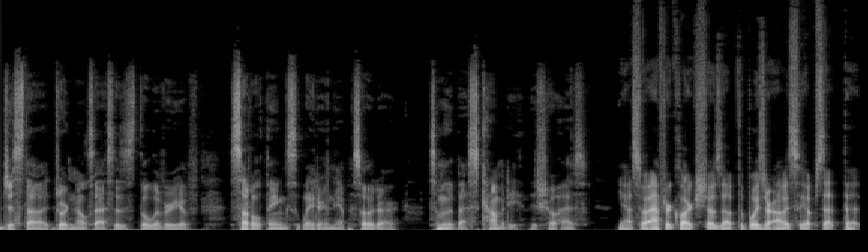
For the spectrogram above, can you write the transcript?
Just uh, Jordan Elsass's delivery of subtle things later in the episode are some of the best comedy the show has. Yeah, so after Clark shows up, the boys are obviously upset that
